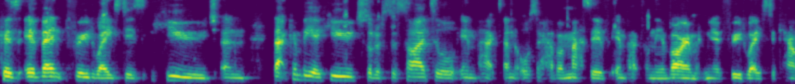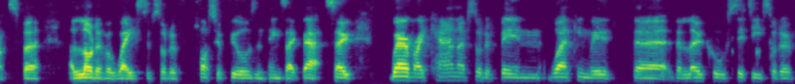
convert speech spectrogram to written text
because event food waste is huge and that can be a huge sort of societal impact and also have a massive impact on the environment you know food waste accounts for a lot of a waste of sort of fossil fuels and things like that so wherever I can, I've sort of been working with the, the local city sort of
